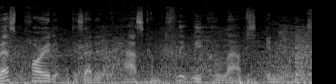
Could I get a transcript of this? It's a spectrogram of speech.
Best part is that it has completely collapsed inwards.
